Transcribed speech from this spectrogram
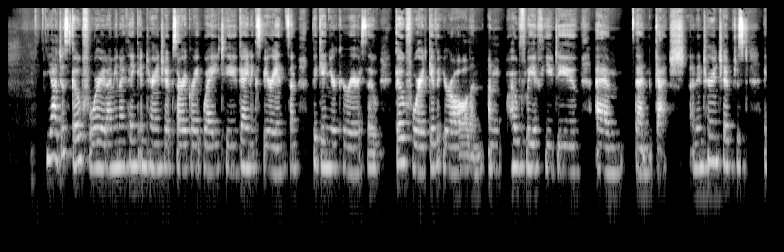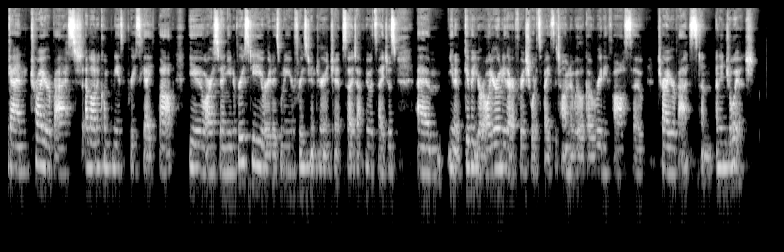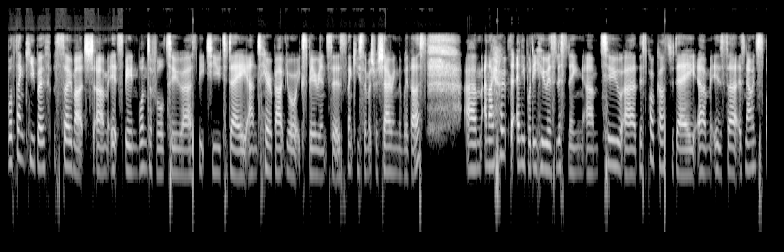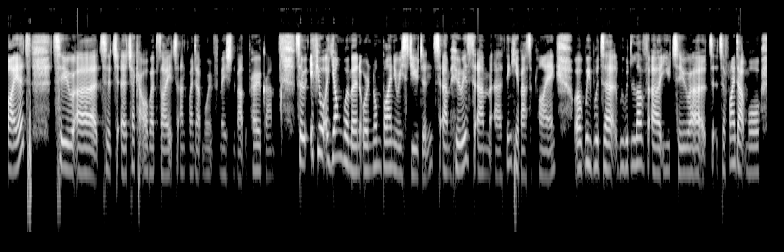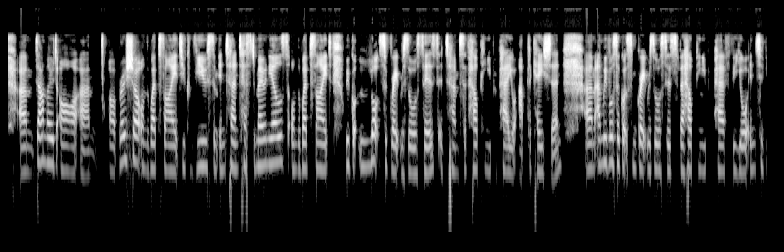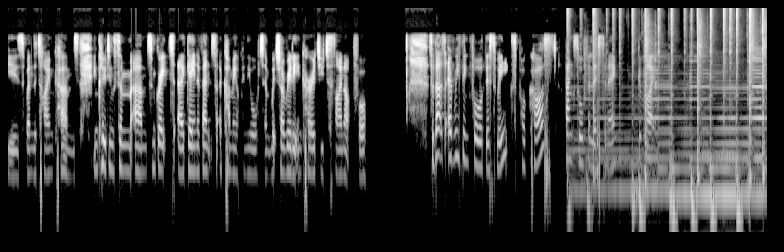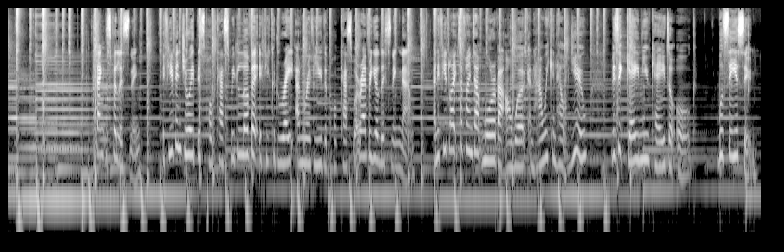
Yeah, just go for it. I mean, I think internships are a great way to gain experience and begin your career. So go for it, give it your all, and and hopefully, if you do, um, then get an internship. Just again, try your best. A lot of companies appreciate that you are still in university or it is one of your first internships. So I definitely would say just, um, you know, give it your all. You're only there for a short space of time and it will go really fast. So try your best and, and enjoy it. Well, thank you both so much. Um, it's been wonderful to uh, speak to you today and hear about your experiences. Thank you so much for sharing them with us. Um, and I hope that anybody who is listening um, to uh, this podcast today um, is uh, is now inspired to uh, to ch- uh, check out our website and find out more information about the program. So, if you're a young woman or a non-binary student um, who is um, uh, thinking about applying, we would we would love you to, to, to find out out more, um, download our um, our brochure on the website. You can view some intern testimonials on the website. We've got lots of great resources in terms of helping you prepare your application. Um, and we've also got some great resources for helping you prepare for your interviews when the time comes, including some, um, some great uh, GAIN events that are coming up in the autumn, which I really encourage you to sign up for. So that's everything for this week's podcast. Thanks all for listening. Goodbye. For listening. If you've enjoyed this podcast, we'd love it if you could rate and review the podcast wherever you're listening now. And if you'd like to find out more about our work and how we can help you, visit gainuk.org. We'll see you soon.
